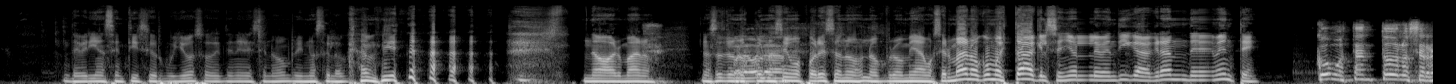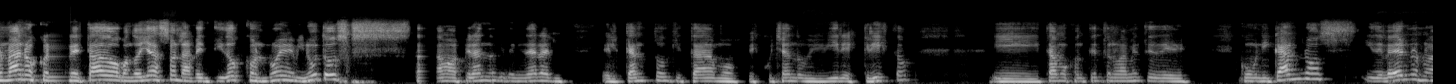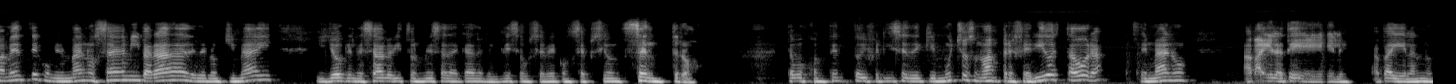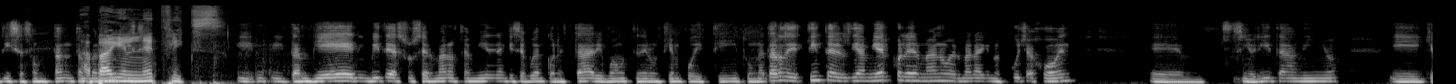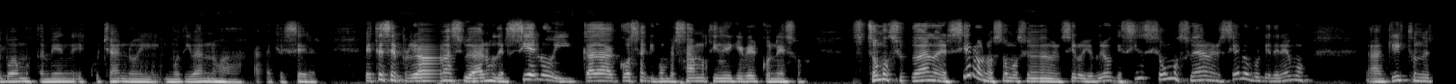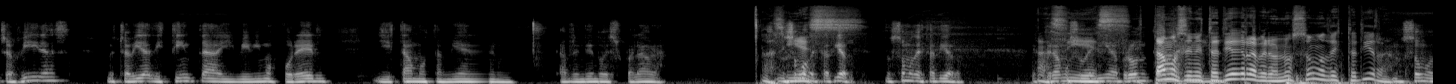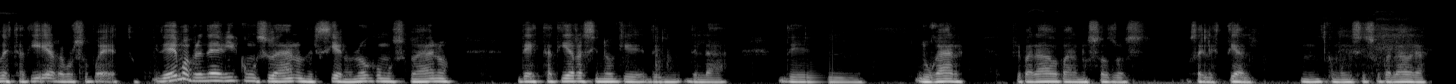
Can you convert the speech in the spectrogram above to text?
deberían sentirse orgullosos de tener ese nombre y no se lo cambien. no, hermano. Nosotros Hola, nos hola. conocemos, por eso nos, nos bromeamos. Hermano, ¿cómo está? Que el Señor le bendiga grandemente. ¿Cómo están todos los hermanos conectados cuando ya son las 22 con 9 minutos? Estábamos esperando que terminara el, el canto que estábamos escuchando, Vivir es Cristo. Y estamos contentos nuevamente de comunicarnos y de vernos nuevamente con mi hermano Sami Parada desde Lonquimay y yo que les hablo, Víctor Mesa de acá de la iglesia UCB Concepción Centro. Estamos contentos y felices de que muchos nos han preferido esta hora. Hermano, apague la tele, apague las noticias, son tantas Apague el. Netflix. Y, y también invite a sus hermanos también a que se puedan conectar y podamos tener un tiempo distinto, una tarde distinta del día miércoles, hermano, hermana que nos escucha, joven, eh, señorita, niño, y que podamos también escucharnos y motivarnos a, a crecer. Este es el programa Ciudadanos del Cielo y cada cosa que conversamos tiene que ver con eso. ¿Somos ciudadanos del cielo o no somos ciudadanos del cielo? Yo creo que sí somos ciudadanos del cielo porque tenemos a Cristo en nuestras vidas, nuestra vida es distinta y vivimos por Él y estamos también aprendiendo de su palabra. Así no somos es. de esta tierra, no somos de esta tierra. Esperamos Así su venida es. pronta. Estamos en esta tierra, pero no somos de esta tierra. No somos de esta tierra, por supuesto. Y debemos aprender a vivir como ciudadanos del cielo, no como ciudadanos de esta tierra, sino que del, de la, del lugar preparado para nosotros, celestial, como dice su palabra.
